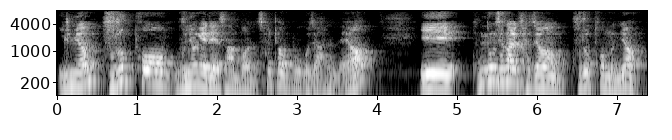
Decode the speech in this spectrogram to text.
일명 그룹홈 운영에 대해서 한번 살펴보고자 하는데요. 이 공동생활 가정 그룹홈은요,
